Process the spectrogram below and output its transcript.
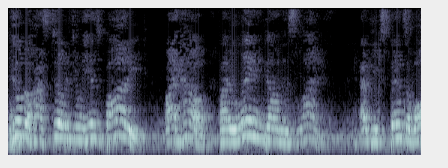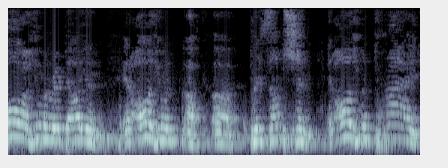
killed the hostility through his body. By how? By laying down his life at the expense of all of human rebellion and all of human uh, uh, presumption and all of human pride.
